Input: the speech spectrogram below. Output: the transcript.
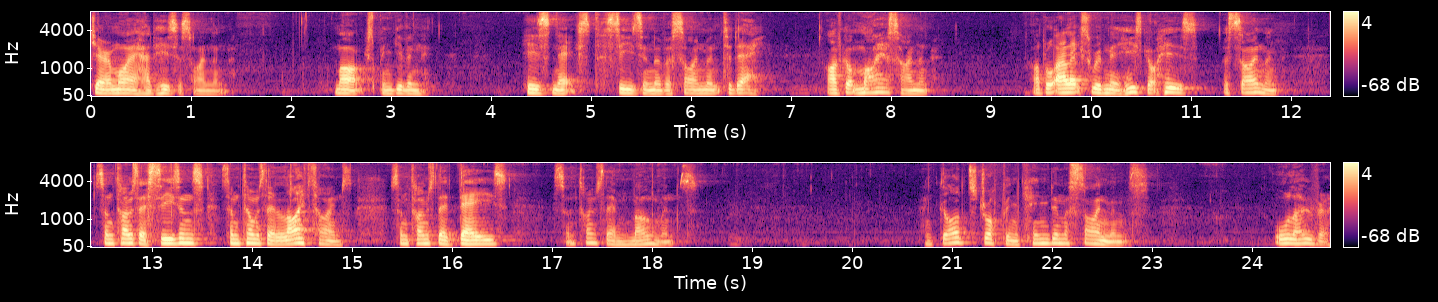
Jeremiah had his assignment. Mark's been given his next season of assignment today. I've got my assignment. I brought Alex with me. He's got his assignment. Sometimes they're seasons, sometimes they're lifetimes, sometimes they're days, sometimes they're moments. And God's dropping kingdom assignments all over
